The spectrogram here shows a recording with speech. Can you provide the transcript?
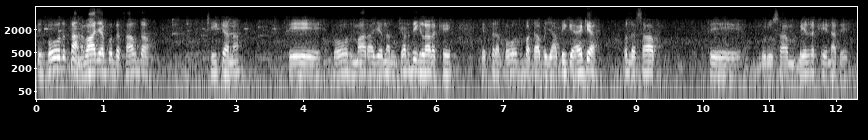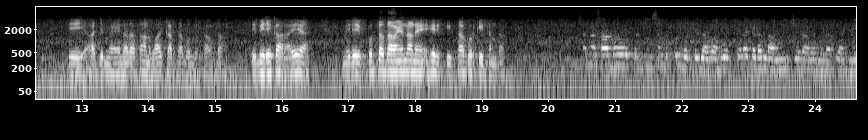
ਤੇ ਬਹੁਤ ਧੰਨਵਾਦ ਆ ਭੁੱਲਰ ਸਾਹਿਬ ਦਾ। ਠੀਕ ਹੈ ਨਾ? ਤੇ ਬਹੁਤ ਮਹਾਰਾਜ ਇਹਨਾਂ ਨੂੰ ਚੜ੍ਹਦੀ ਕਲਾ ਰੱਖੇ। ਇਸ ਤਰ੍ਹਾਂ ਬਹੁਤ ਵੱਡਾ ਪੰਜਾਬੀ ਗਾਇਕ ਆ ਭੁੱਲਰ ਸਾਹਿਬ। ਤੇ ਗੁਰੂ ਸਾਹਿਬ ਮਿਹਰ ਰੱਖੇ ਇਹਨਾਂ ਤੇ ਤੇ ਅੱਜ ਮੈਂ ਇਹਨਾਂ ਦਾ ਧੰਨਵਾਦ ਕਰਦਾ ਭੁੱਲਰ ਸਾਹਿਬ ਦਾ ਤੇ ਮੇਰੇ ਘਰ ਆਏ ਆ ਮੇਰੇ ਪੁੱਤਰ ਦਾ ਇਹਨਾਂ ਨੇ ਹਿਰ ਕੀਤਾ ਗੁਰਕੀਰਤਨ ਦਾ। ਸੰਘਾ ਸਾਹਿਬ ਸਰਜੀਤ ਸਿੰਘ ਭੁੱਲਰ ਤੋਂ ਇਲਾਵਾ ਹੋਰ ਕਿਹੜਾ ਕਿਹੜਾ ਨਾਮ ਚਿਹਰਾ ਵਾ ਜਿਹੜਾ ਤੁਹਾਡੇ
